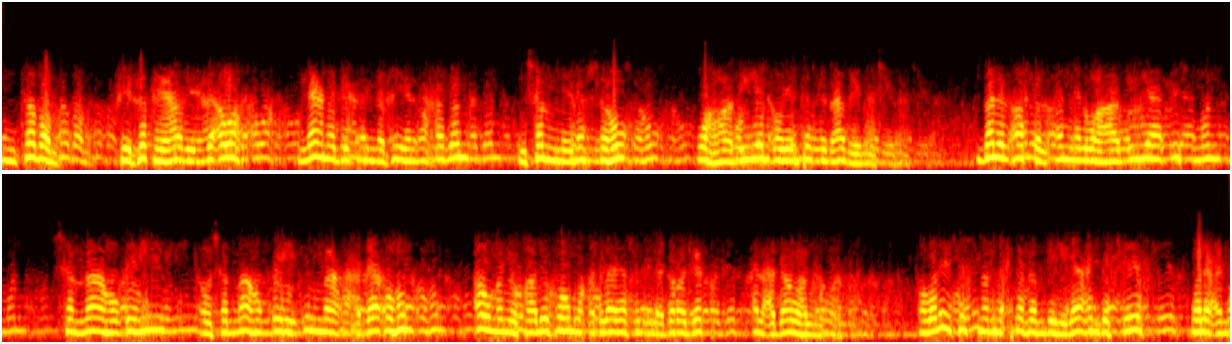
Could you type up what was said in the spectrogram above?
انتظم في فقه هذه الدعوة. لا نجد أن فيهم أحدا يسمي نفسه وهابيا أو ينتسب هذه المسألة بل الأصل أن الوهابية اسم سماه به أو سماهم به إما أعداؤهم أو من يخالفهم وقد لا يصل إلى درجة العداوة المطلقة. فهو ليس اسما محتفا به لا عند الشيخ ولا عند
